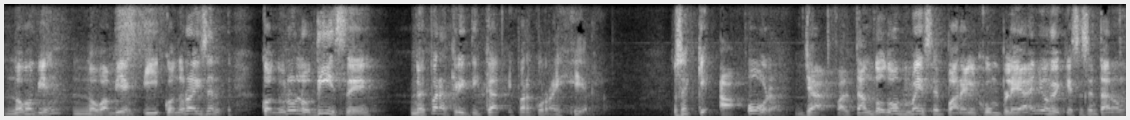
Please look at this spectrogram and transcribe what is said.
no van bien, no van bien. Y cuando uno, dicen, cuando uno lo dice, no es para criticar, es para corregirlo. Entonces, que ahora, ya faltando dos meses para el cumpleaños de que se sentaron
